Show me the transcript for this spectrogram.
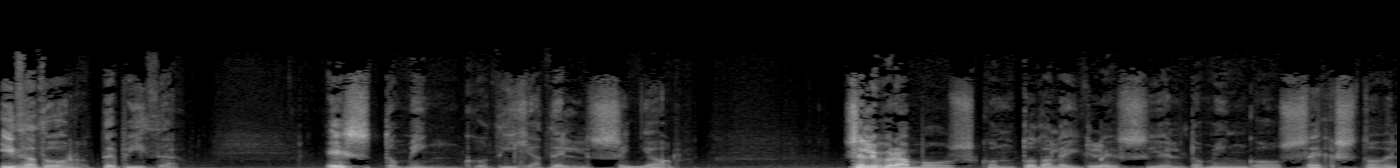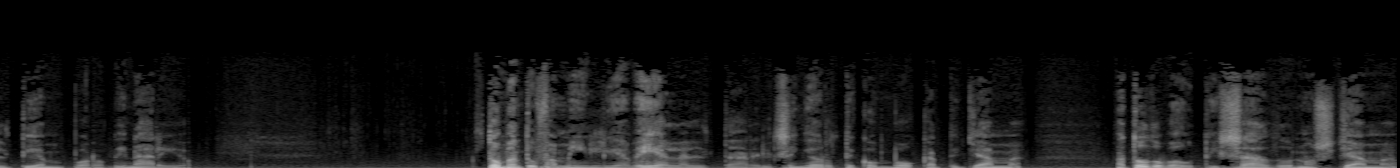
y dador de vida, es domingo, día del Señor. Celebramos con toda la iglesia el domingo sexto del tiempo ordinario. Toma tu familia, ve al altar, el Señor te convoca, te llama, a todo bautizado nos llama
